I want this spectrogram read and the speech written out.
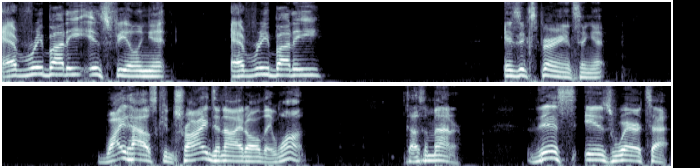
Everybody is feeling it. Everybody is experiencing it. White House can try and deny it all they want. Doesn't matter. This is where it's at.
